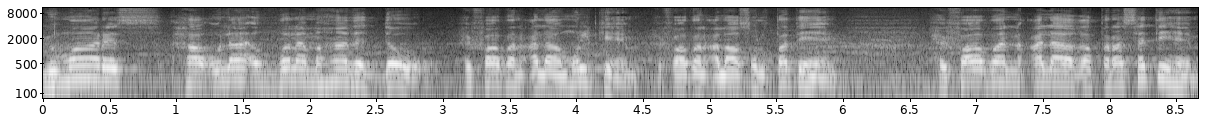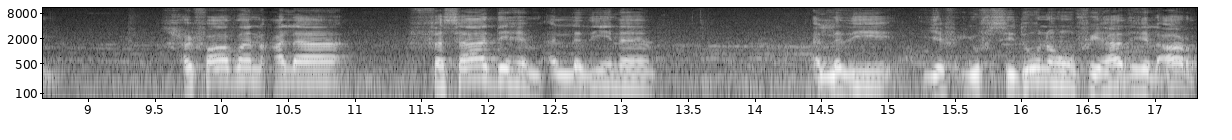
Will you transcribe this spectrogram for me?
يمارس هؤلاء الظلمة هذا الدور حفاظا على ملكهم حفاظا على سلطتهم حفاظا على غطرستهم حفاظا على فسادهم الذين الذي يفسدونه في هذه الأرض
